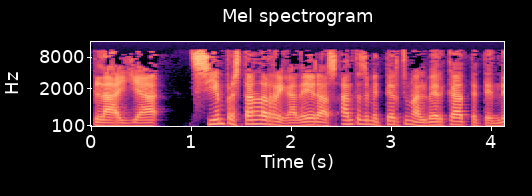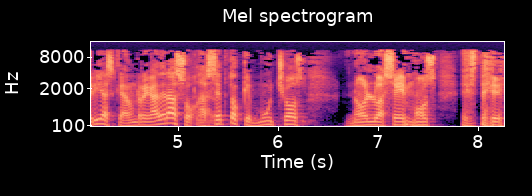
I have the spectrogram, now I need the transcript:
playa, siempre están las regaderas. Antes de meterte en una alberca, te tendrías que dar un regaderazo. Acepto que muchos no lo hacemos. Este,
